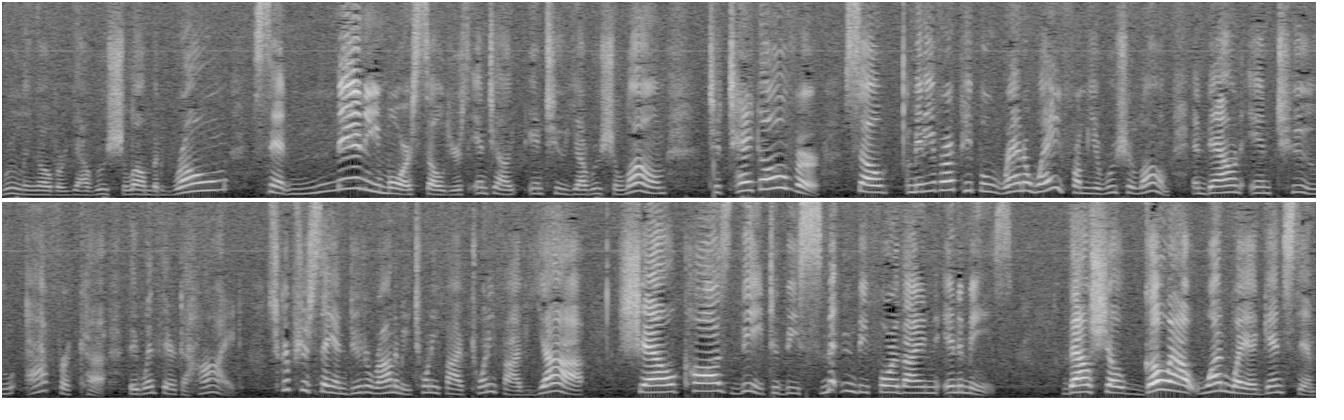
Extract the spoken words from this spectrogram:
ruling over Jerusalem. But Rome sent many more soldiers into, into Jerusalem to take over. So many of our people ran away from Jerusalem and down into Africa. They went there to hide. Scriptures say in Deuteronomy 25 25, Yah shall cause thee to be smitten before thine enemies. Thou shalt go out one way against them,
